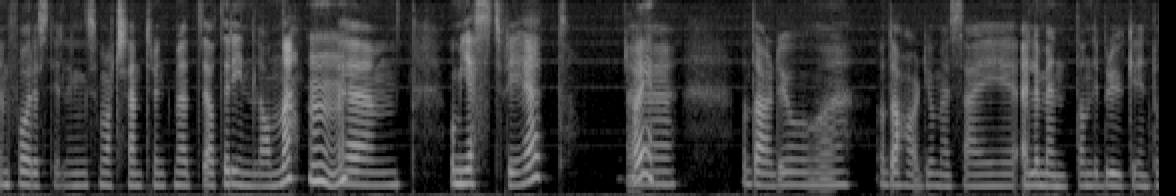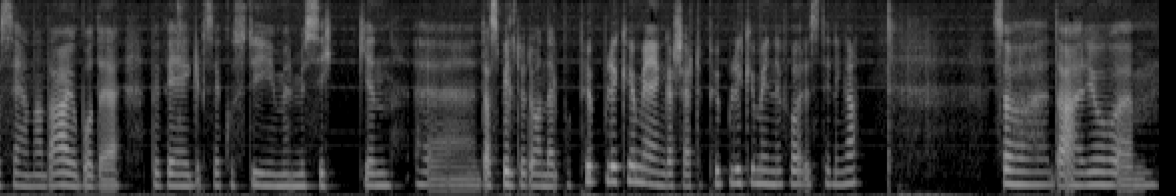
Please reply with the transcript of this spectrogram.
en, forestilling som ble sendt rundt med Teater Innlandet, Mm. eh, om gjestfrihet. Eh, og da er det jo eh, og da har de jo med seg elementene de bruker inn på scenen. Da er jo både bevegelse, kostymer, musikken. Eh, da spilte du en del på publikum. Jeg engasjerte publikum inn i forestillinga. Så det er jo um,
